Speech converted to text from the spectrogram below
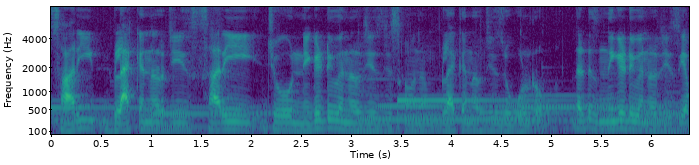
सारी ब्लैक एनर्जीज सारी जो नेगेटिव एनर्जीज जिसका मैंने ब्लैक एनर्जीज जो बोल रहा हूँ दैट इज़ नेगेटिव एनर्जीज या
